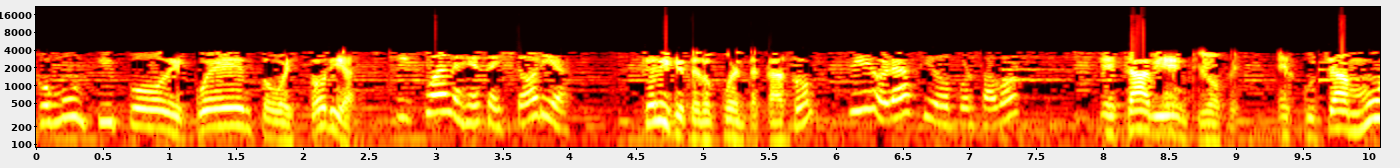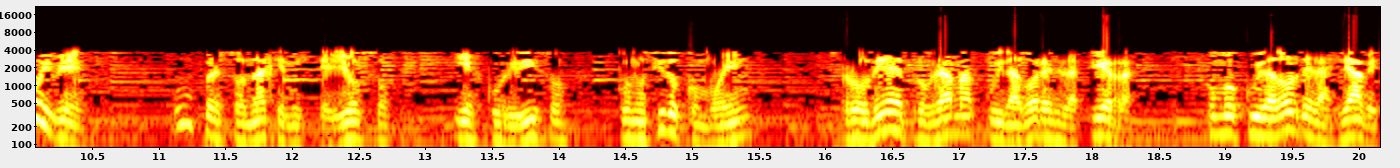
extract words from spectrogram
como un tipo de cuento o historia. ¿Y cuál es esa historia? ¿Querés que te lo cuente acaso? Sí, Horacio, por favor. Está bien, Cleofe. Escucha muy bien. Un personaje misterioso y escurridizo, conocido como En, rodea el programa Cuidadores de la Tierra, como cuidador de las llaves.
